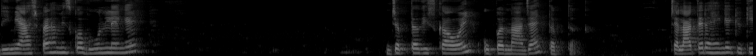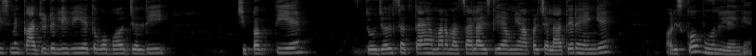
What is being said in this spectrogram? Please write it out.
धीमी आँच पर हम इसको भून लेंगे। जब तक इसका ऑयल ऊपर ना आ जाए, तब तक। चलाते रहेंगे क्योंकि इसमें काजू डली हुई है तो वो बहुत जल्दी चिपकती है। तो जल सकता है हमारा मसाला, इसलिए हम यहाँ पर चलाते रहेंगे और इसको भून लेंगे।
